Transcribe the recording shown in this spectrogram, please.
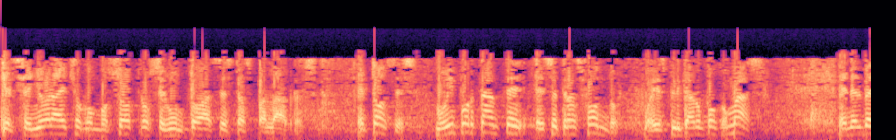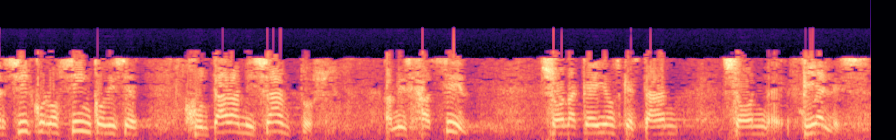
que el Señor ha hecho con vosotros según todas estas palabras. Entonces, muy importante ese trasfondo. Voy a explicar un poco más. En el versículo 5 dice, juntad a mis santos, a mis hasid, son aquellos que están, son eh, fieles,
